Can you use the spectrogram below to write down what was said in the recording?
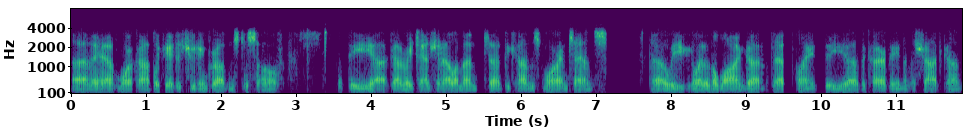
Uh, they have more complicated shooting problems to solve. The uh, gun retention element uh, becomes more intense. Uh, we go into the long gun at that point, the uh, the carbine and the shotgun,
